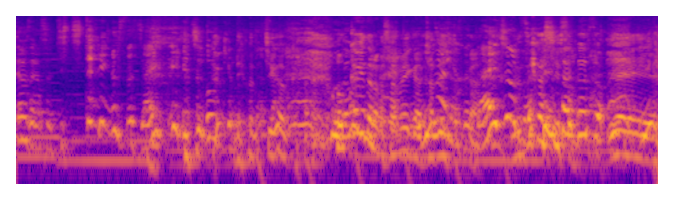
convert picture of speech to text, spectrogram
や、でもさ、自治体のさ、財政状況でも違うか。北海道の方が寒いから風邪ひくか。大丈夫難しいそう。そうそういやいやいや。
